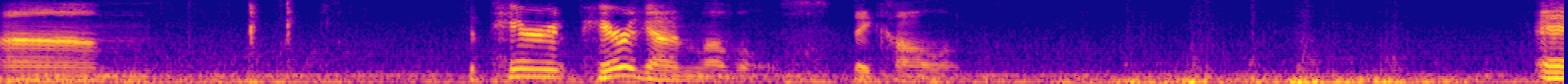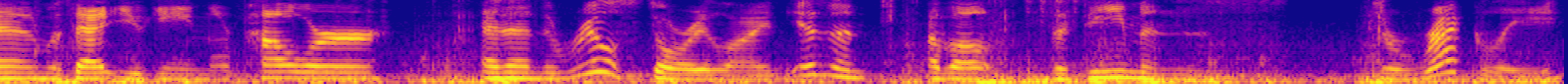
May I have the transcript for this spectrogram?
um, the par- Paragon levels, they call them and with that you gain more power. And then the real storyline isn't about the demons directly.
